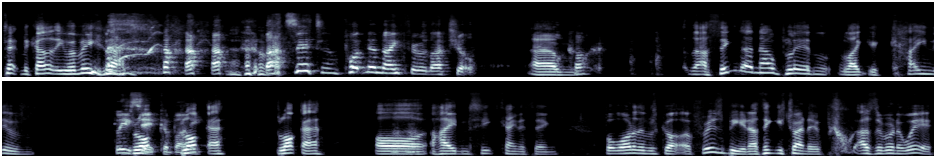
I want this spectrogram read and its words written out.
technicality with me. That's it. I'm putting a knife through that Um, shuttlecock. I think they're now playing like a kind of Please block, blocker, blocker, or Uh-huh. hide and seek kind of thing. But one of them's got a frisbee, and I think he's trying to, as they run away,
